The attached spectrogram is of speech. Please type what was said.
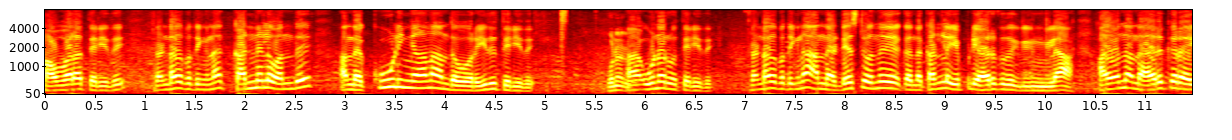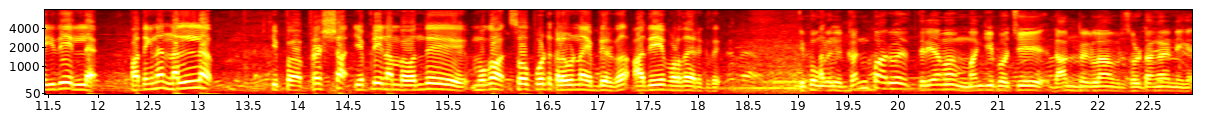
பவராக தெரியுது. ரெண்டாவது பார்த்தீங்கன்னா கண்ணில் வந்து அந்த கூலிங்கான அந்த ஒரு இது தெரியுது. உணர்வு. தெரியுது. ரெண்டாவது பார்த்தீங்கன்னா அந்த டெஸ்ட் வந்து அந்த கண்ணில் எப்படி அறுக்குது இல்லைங்களா? அது வந்து அந்த அறுக்கிற இதே இல்லை. பார்த்தீங்கன்னா நல்ல இப்போ ஃப்ரெஷ்ஷாக எப்படி நம்ம வந்து முகம் சோப் போட்டு கழுவுனா எப்படி இருக்கோ அதே போல தான் இருக்குது. இப்போ உங்களுக்கு கண் பார்வை தெரியாம மங்கி போச்சு டாக்டர்கள்லாம் அவர் சொல்லிட்டாங்க நீங்க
